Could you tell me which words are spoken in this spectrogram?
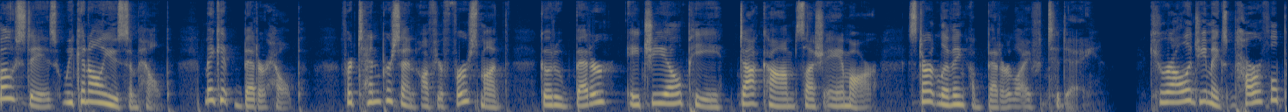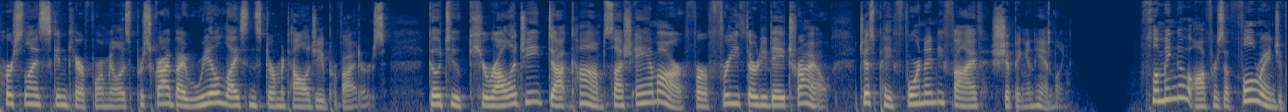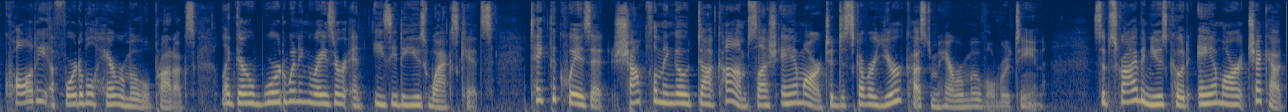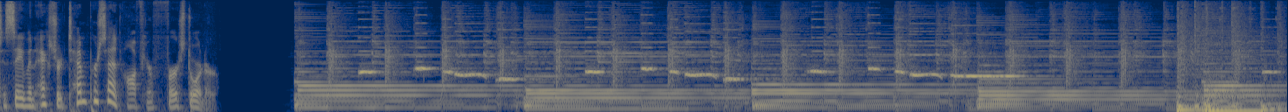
Most days, we can all use some help. Make it better help. For 10% off your first month, go to betterhelp.com slash AMR. Start living a better life today. Curology makes powerful personalized skincare formulas prescribed by real licensed dermatology providers. Go to Curology.com slash AMR for a free 30-day trial. Just pay $4.95 shipping and handling. Flamingo offers a full range of quality, affordable hair removal products like their award-winning razor and easy-to-use wax kits. Take the quiz at shopflamingo.com slash AMR to discover your custom hair removal routine. Subscribe and use code AMR at checkout to save an extra 10% off your first order.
